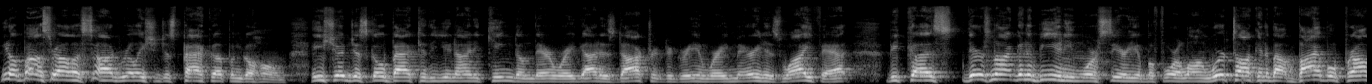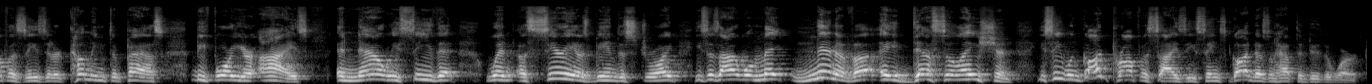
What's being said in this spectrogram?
You know, Bashar al Assad really should just pack up and go home. He should just go back to the United Kingdom there where he got his doctorate degree and where he married his wife at because there's not going to be any more Syria before long. We're talking about Bible prophecies that are coming to pass before your eyes. And now we see that when Assyria is being destroyed, he says, I will make Nineveh a desolation. You see, when God prophesies these things, God doesn't have to do the work.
